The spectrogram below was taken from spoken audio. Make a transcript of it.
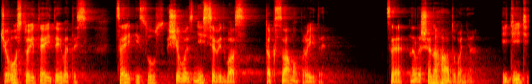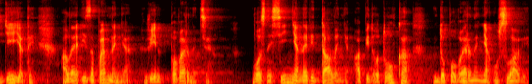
чого стоїте і дивитесь. Цей Ісус, що вознісся від вас, так само прийде. Це не лише нагадування, ідіть діяти, але і запевнення Він повернеться. Вознесіння не віддалення, а підготовка до повернення у славі.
